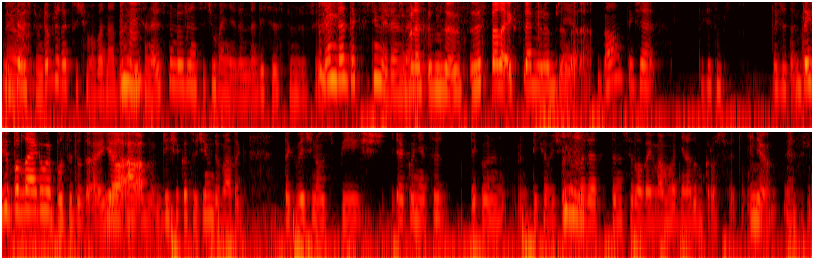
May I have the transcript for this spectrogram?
Když Jo. se vyspím dobře, tak cvičím oba dny. Mhm. Když se nevyspím dobře, necvičím ani jeden den. Když se vyspím dobře jeden den, tak cvičím jeden Třeba den. dneska jsme se vyspali extrémně dobře Jo. teda. No, takže, takže jsem prostě, takže tak. Takže podle jakoby pocitu to aj Jo, a, a když jako cvičím doma, tak, tak většinou spíš jako něco jako dýchavějšího, Mhm. mm-hmm. protože ten silový mám hodně na tom crossfitu. Jo, Takže, jasně.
